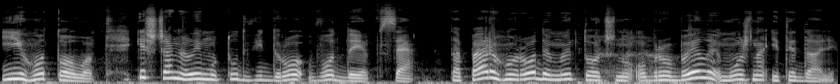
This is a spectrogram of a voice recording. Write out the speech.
І готово. І ще налимо тут відро води. Все. Тепер городи ми точно обробили, можна йти далі.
